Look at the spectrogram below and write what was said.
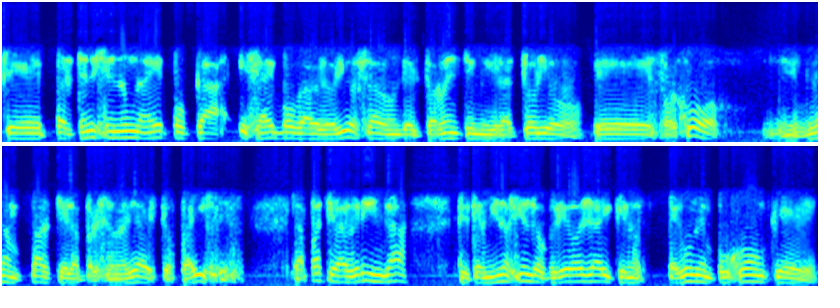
que pertenecen a una época, esa época gloriosa donde el torrente migratorio eh, forjó en gran parte la personalidad de estos países. La patria gringa que terminó siendo criolla y que nos pegó un empujón que,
